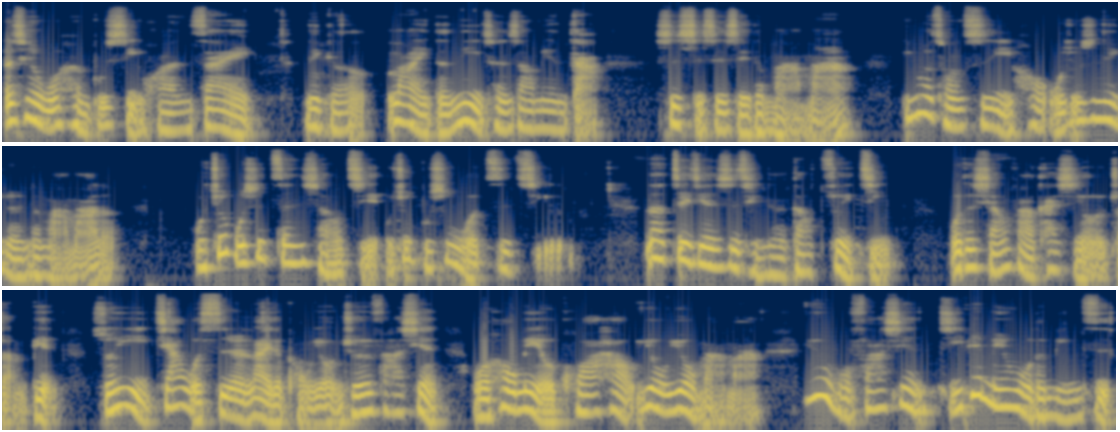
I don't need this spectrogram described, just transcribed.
而且我很不喜欢在那个 line 的昵称上面打是谁谁谁的妈妈。因为从此以后，我就是那个人的妈妈了，我就不是曾小姐，我就不是我自己了。那这件事情呢，到最近，我的想法开始有了转变。所以加我私人赖的朋友，你就会发现我后面有括号“幼幼妈妈”，因为我发现，即便没有我的名字，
